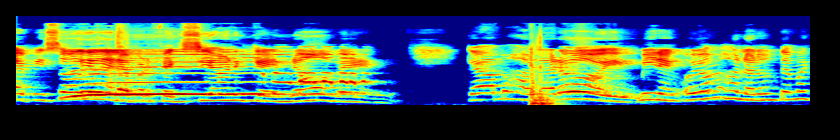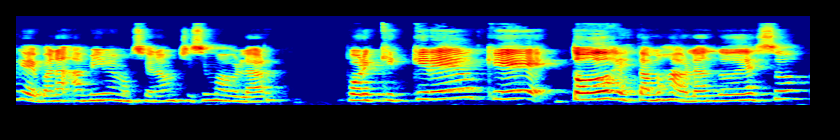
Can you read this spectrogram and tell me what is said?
episodio de La perfección que no ven. ¿Qué vamos a hablar hoy? Miren, hoy vamos a hablar de un tema que de pana, a mí me emociona muchísimo hablar, porque creo que todos estamos hablando de eso.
